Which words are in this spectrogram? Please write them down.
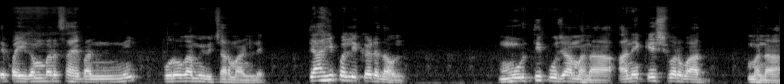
ते पैगंबर साहेबांनी पुरोगामी विचार मांडले. त्याही पलीकडे जाऊन मूर्तीपूजा म्हणा अनेकेश्वरवाद म्हणा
